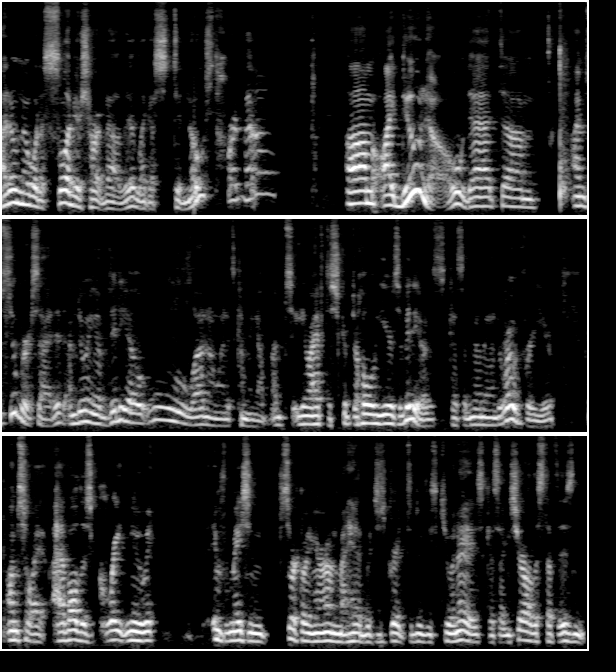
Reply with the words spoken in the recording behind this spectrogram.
I don't know what a sluggish heart valve is, like a stenosed heart valve. Um, I do know that um, I'm super excited. I'm doing a video. Ooh, I don't know when it's coming up. I'm, you know, I have to script a whole year's of videos because I'm going to be on the road for a year. Um, so I have all this great new information circling around my head, which is great to do these Q and A's because I can share all this stuff that isn't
